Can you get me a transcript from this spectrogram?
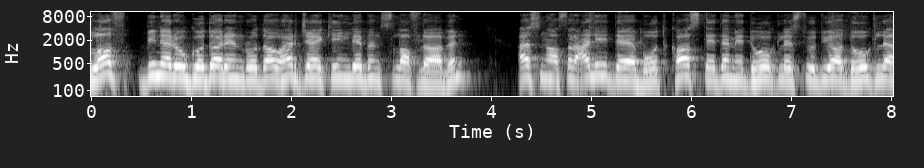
سلاف بینەر و گۆدارێن ڕۆدا و هەر جایەکەین لێبن سلاف لابن ئەس ناسر علی دە بۆتکاستێ دەمێ دهۆک لە ستودیا دۆک لە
